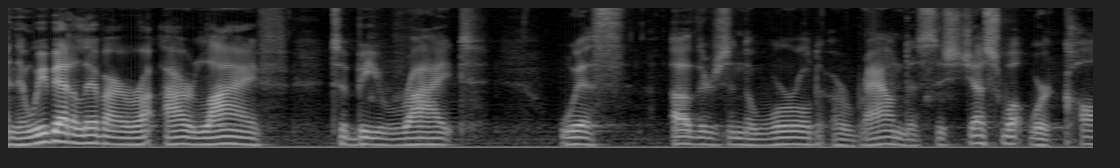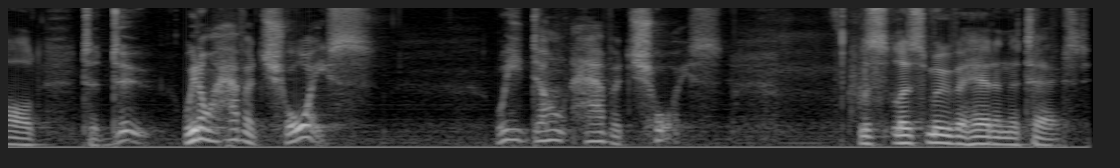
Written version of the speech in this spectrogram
And then we've got to live our, our life to be right with others in the world around us. It's just what we're called to do. We don't have a choice. We don't have a choice. Let's, let's move ahead in the text.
